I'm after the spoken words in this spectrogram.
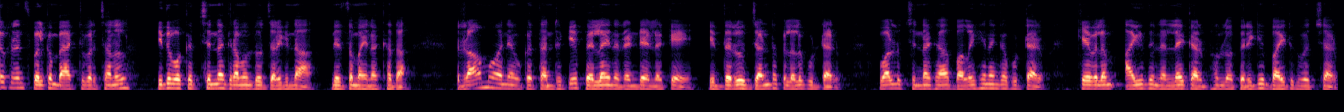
Hello friends welcome back to our channel ఇది ఒక చిన్న గ్రామంలో జరిగిన నిజమైన కథ. రాము అనే ఒక తండ్రికి పెళ్ళైన రెండేళ్ళకే ఇద్దరు జంట పిల్లలు పుట్టారు. వాళ్ళు చిన్నగా బలహీనంగా పుట్టారు. కేవలం ఐదు నెలలే గర్భంలో పెరిగి బయటకు వచ్చారు.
